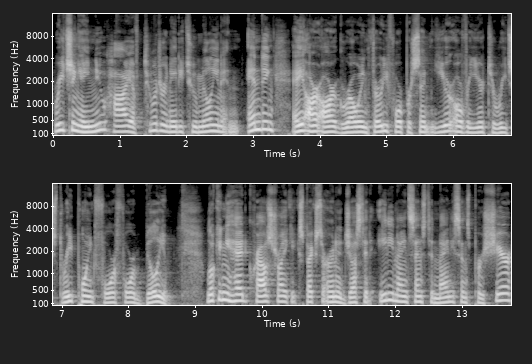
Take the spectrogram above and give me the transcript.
reaching a new high of 282 million and ending ARR growing 34% year over year to reach 3.44 billion. Looking ahead, CrowdStrike expects to earn adjusted 89 cents to 90 cents per share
